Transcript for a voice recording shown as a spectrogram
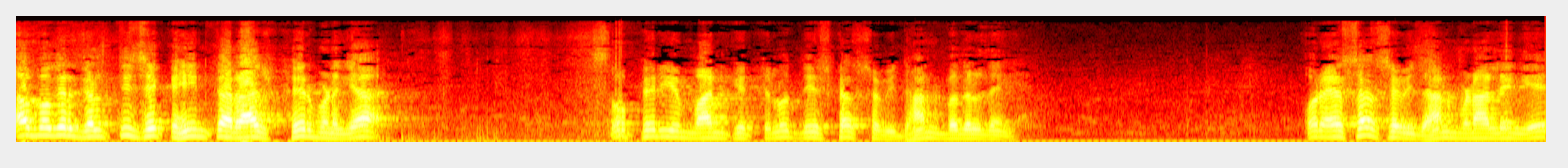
अब अगर गलती से कहीं इनका राज फिर बन गया तो फिर ये मान के चलो देश का संविधान बदल देंगे। और ऐसा संविधान बना लेंगे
